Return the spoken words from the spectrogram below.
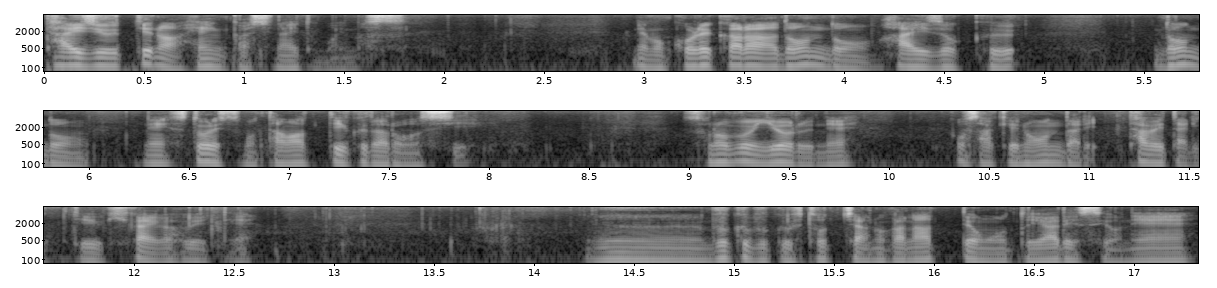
体重っていうのは変化しないと思います。でもこれからどんどん配属どんどんねストレスも溜まっていくだろうしその分夜ねお酒飲んだり食べたりっていう機会が増えてうーんブクブク太っちゃうのかなって思うと嫌ですよね。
